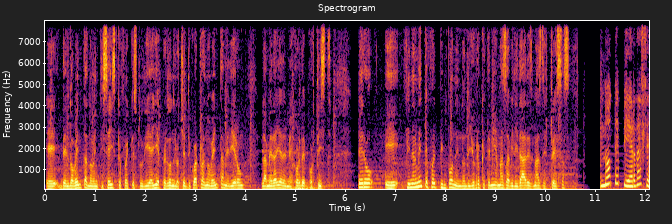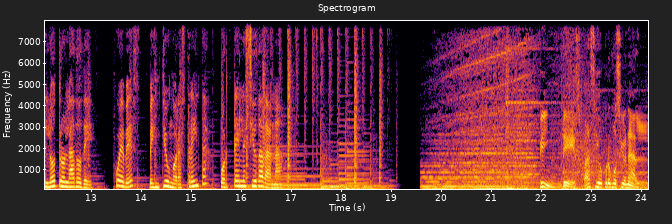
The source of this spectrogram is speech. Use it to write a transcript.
eh, del 90 al 96, que fue que estudié ayer, perdón, del 84 al 90 me dieron la medalla del mejor deportista. Pero eh, finalmente fue el ping-pong en donde yo creo que tenía más habilidades, más destrezas. No te pierdas el otro lado de jueves, 21 horas 30 por Tele Ciudadana. Fin de espacio promocional.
